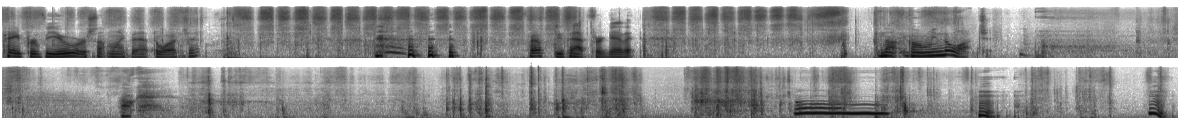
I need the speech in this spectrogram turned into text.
pay-per-view or something like that to watch it. I have to do that, forget it. Not going to watch it. Okay. Um, hmm. Hmm.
